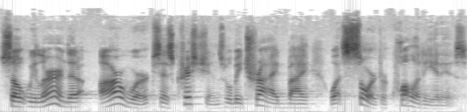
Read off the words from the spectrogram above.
So we learn that our works as Christians will be tried by what sort or quality it is.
